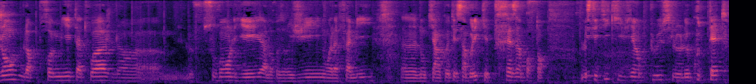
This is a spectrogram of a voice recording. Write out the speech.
gens, leur premier tatouage, euh, souvent lié à leurs origines ou à la famille. Euh, donc il y a un côté symbolique qui est très important. L'esthétique, qui vient plus, le, coup de tête,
